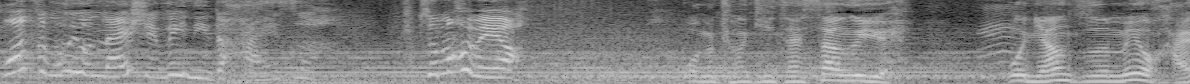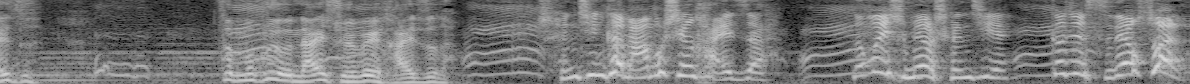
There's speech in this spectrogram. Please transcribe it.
我怎么会有奶水喂你的孩子？怎么会没有？我们成亲才三个月，我娘子没有孩子。怎么会有奶水喂孩子呢？成亲干嘛不生孩子？那为什么要成亲？干脆死掉算了。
